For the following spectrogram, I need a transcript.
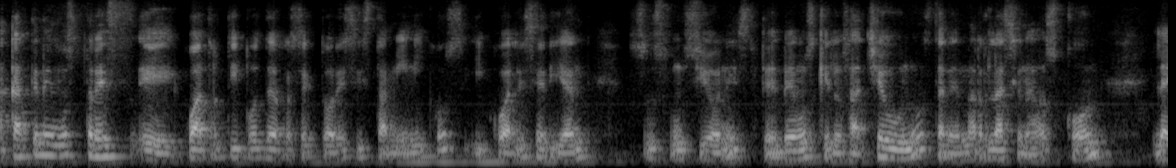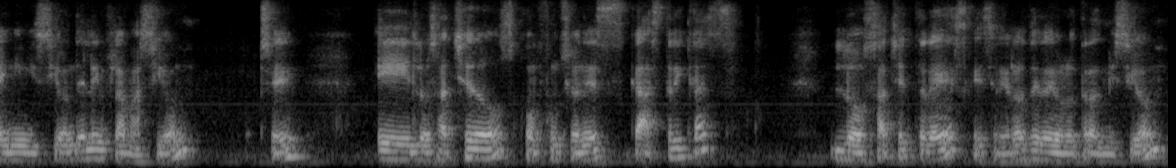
Acá tenemos tres, eh, cuatro tipos de receptores histamínicos y cuáles serían sus funciones. Entonces vemos que los H1 estarían más relacionados con la inhibición de la inflamación, ¿sí? Eh, los H2 con funciones gástricas, los H3, que serían los de neurotransmisión,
